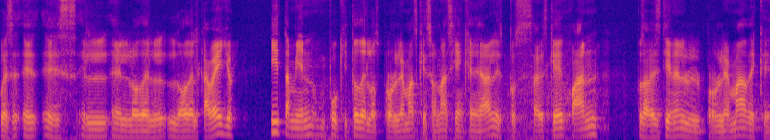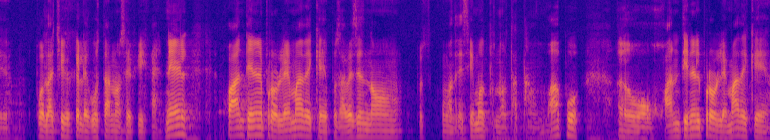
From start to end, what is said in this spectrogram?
pues e, es, el, lo, del, lo del cabello. Y también un poquito de los problemas que son así en general. Pues, ¿sabes qué? Juan, pues a veces tiene el problema de que pues la chica que le gusta no se fija en él. Juan tiene el problema de que pues a veces no, pues como decimos, pues no está tan guapo. O Juan tiene el problema de que,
